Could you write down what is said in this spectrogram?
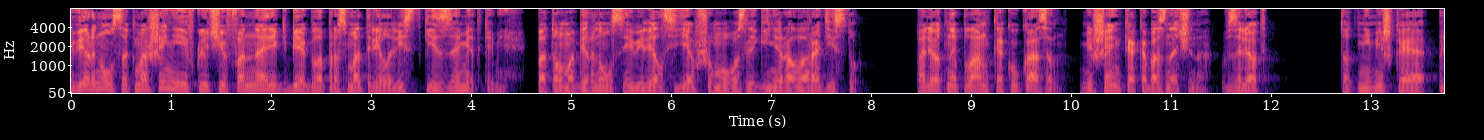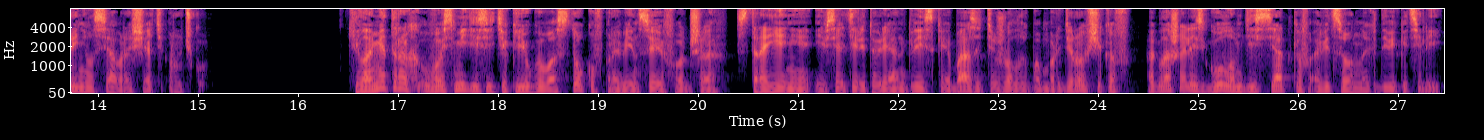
вернулся к машине и, включив фонарик, бегло просмотрел листки с заметками. Потом обернулся и велел сидевшему возле генерала радисту. «Полетный план, как указан, мишень, как обозначена. Взлет!» Тот, не мешкая, принялся вращать ручку. Километрах в 80 к юго-востоку в провинции Фоджа строение и вся территория английской базы тяжелых бомбардировщиков оглашались гулом десятков авиационных двигателей.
